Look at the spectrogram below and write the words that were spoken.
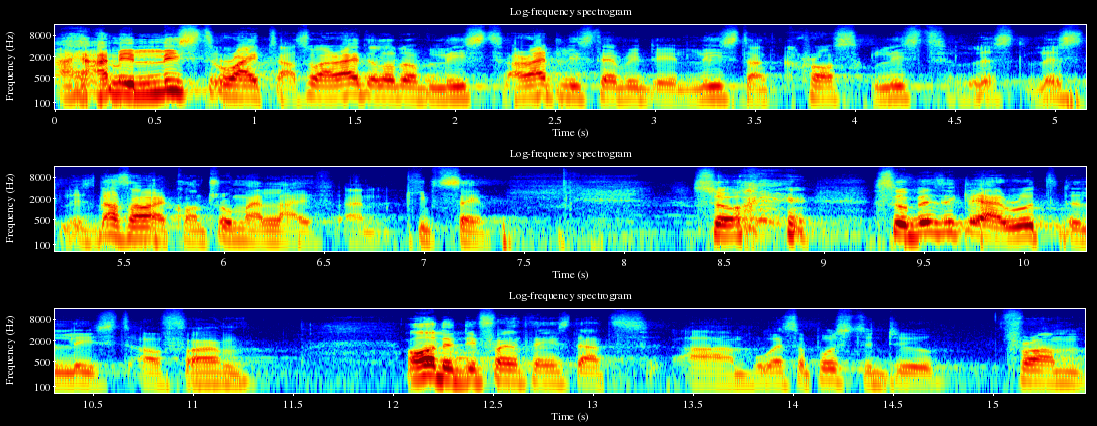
I, am a list writer. So I write a lot of lists. I write lists every day, list and cross, list, list, list, list. That's how I control my life and keep saying. So, so basically, I wrote the list of um, all the different things that um, we're supposed to do from,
